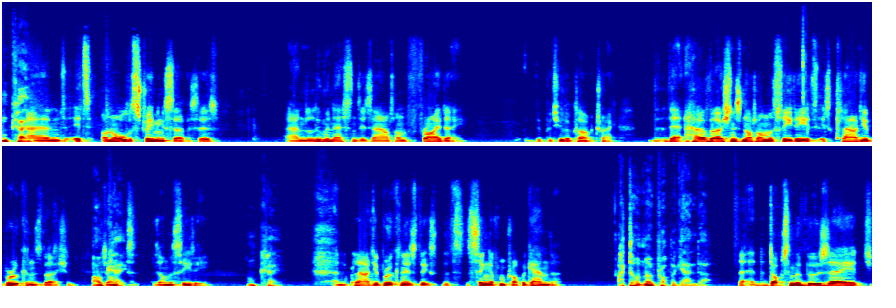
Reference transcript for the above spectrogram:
Okay. and it's on all the streaming services. And Luminescent is out on Friday. The Petula Clark track. The, her version is not on the CD. It's, it's Claudia Brucken's version. is on- Okay. Is on the CD. okay. And Claudia Brucken is the, the singer from Propaganda. I don't know propaganda. The, the Dr. Mabuse,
